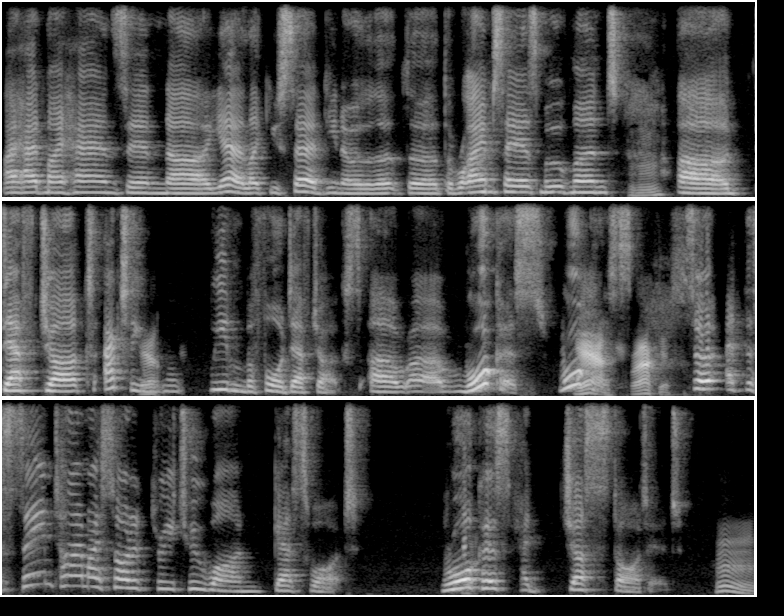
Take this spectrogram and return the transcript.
I had my hands in, uh, yeah, like you said, you know, the the, the Rhymesayers movement, Mhm. uh, Def Jux. Actually, Yeah. even before Def Jux, uh, uh, Rawkus, Rawkus. Yeah, Rawkus. So at the same time I started three two one. Guess what? Rawkus had just started. Hmm.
